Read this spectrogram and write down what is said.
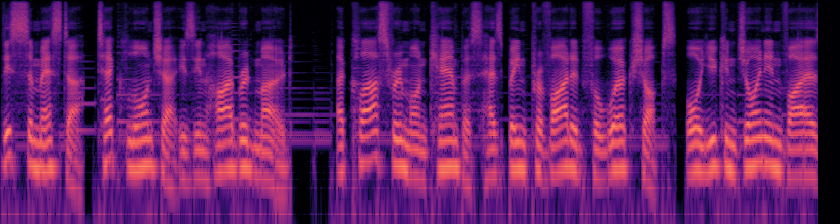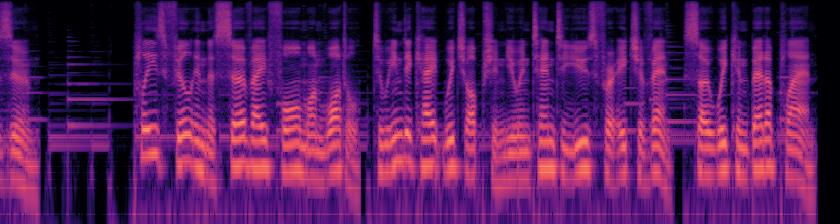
This semester, Tech Launcher is in hybrid mode. A classroom on campus has been provided for workshops, or you can join in via Zoom. Please fill in the survey form on Wattle to indicate which option you intend to use for each event, so we can better plan.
